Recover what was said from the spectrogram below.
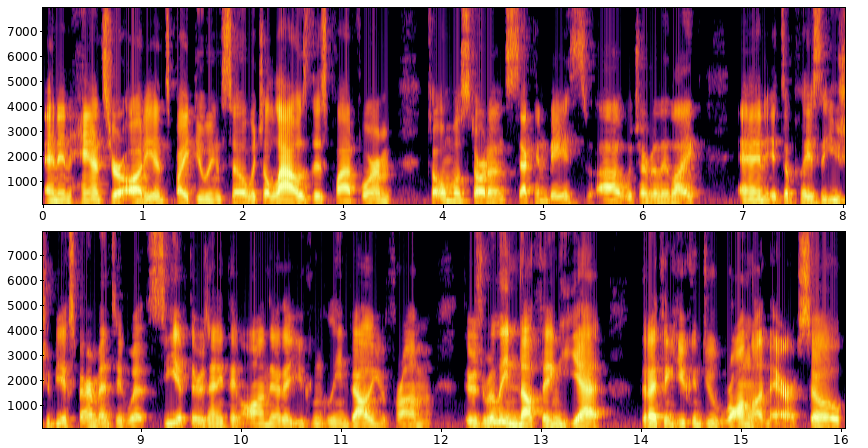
and enhance your audience by doing so, which allows this platform to almost start on second base, uh, which I really like. And it's a place that you should be experimenting with. See if there's anything on there that you can glean value from. There's really nothing yet that I think you can do wrong on there. So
